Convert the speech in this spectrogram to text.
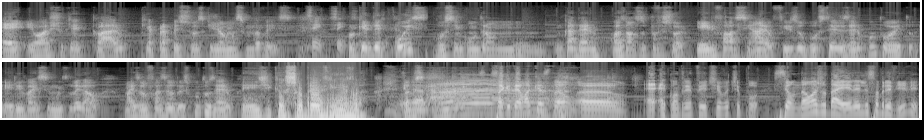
é, eu acho que é claro que é para pessoas que jogam uma segunda vez. Sim, sim. Porque sim, depois você encontra um, um, um, caderno com as notas do professor. E aí ele fala assim: Ah, eu fiz o booster 0.8, ele vai ser muito legal, mas eu vou fazer o 2.0. Desde que eu sobreviva. É. Ah, Só que tem uma questão: uh, é, é contra-intuitivo, tipo, se eu não ajudar ele, ele sobrevive.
